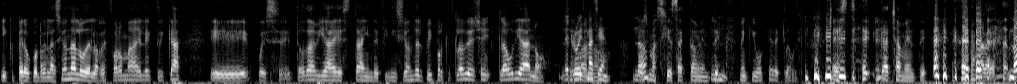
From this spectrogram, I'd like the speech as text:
Y, pero con relación a lo de la reforma eléctrica, eh, pues todavía esta indefinición del PRI, porque Claudia, Claudia no, Ruiz Macié. ¿no? Ruiz Macié, exactamente. Me equivoqué de Claudia. este, gachamente. no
